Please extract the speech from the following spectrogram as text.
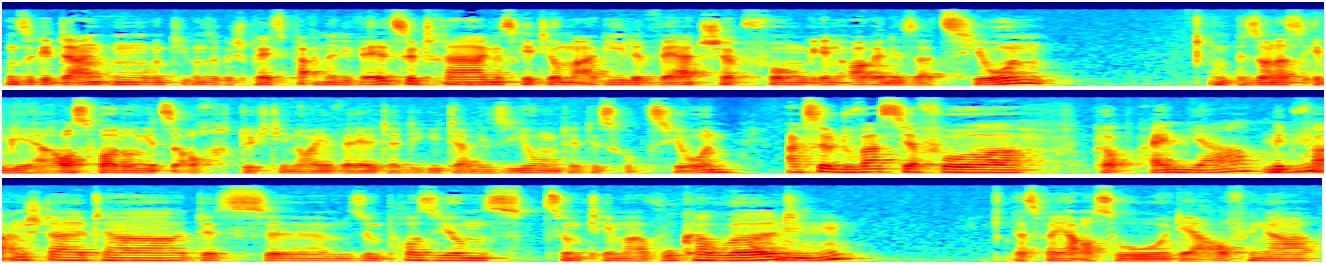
unsere Gedanken und die unsere Gesprächspartner in die Welt zu tragen. Es geht hier um agile Wertschöpfung in Organisationen und besonders eben die Herausforderung jetzt auch durch die neue Welt der Digitalisierung, der Disruption. Axel, du warst ja vor, glaube einem Jahr mhm. Mitveranstalter des äh, Symposiums zum Thema VUCA World. Mhm. Das war ja auch so der Aufhänger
